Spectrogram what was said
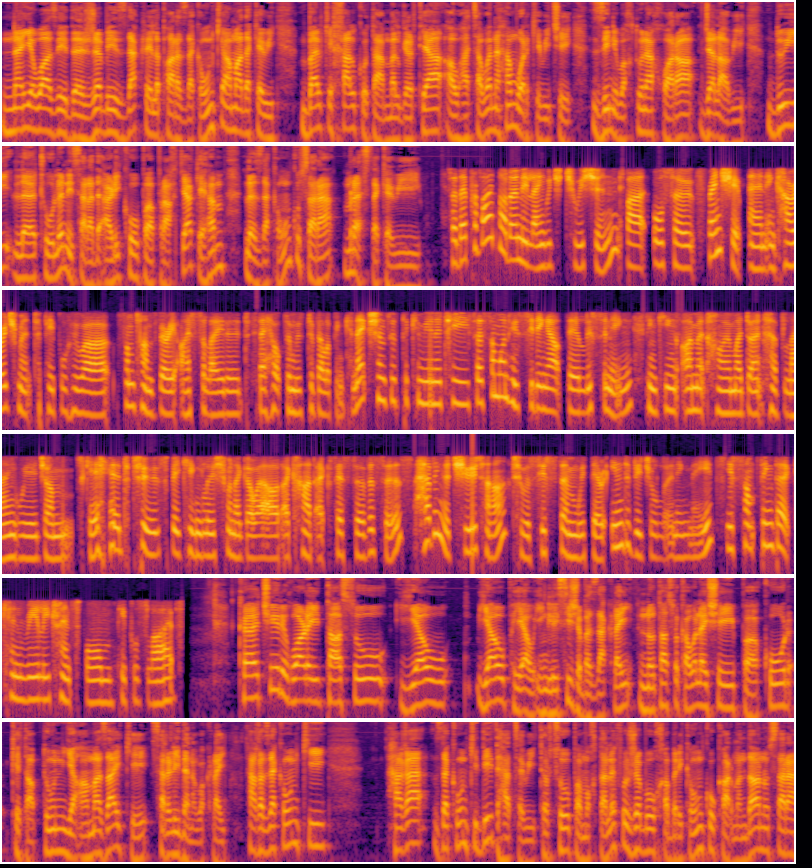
نه یوازې د ژبې زده کړې لپاره زده کوونکي آماده کوي بلکې خلکو ته ملګرتیا او هڅونه هم ورکوي چې ځینې وختونه خورا جلاوي دوی له ټولنې سره د اړیکو په پراختیا کې هم له زده کوونکو سره مرسته کوي So they provide not only language tuition, but also friendship and encouragement to people who are sometimes very isolated. They help them with developing connections with the community. So someone who's sitting out there listening, thinking, I'm at home, I don't have language, I'm scared to speak English when I go out, I can't access services. Having a tutor to assist them with their individual learning needs is something that can really transform people's lives. که چیرې غواړئ تاسو یو یو په یو انګلیسي ژبه زده کړئ نو تاسو کولای شئ په کور کتابتون یا عامه ځای کې سره لیدنه وکړئ هغه زده کوونکي هغه زده کوونکي دې ته هڅوي ترڅو په مختلفو ژبو خبرې کوونکو کارمندانو سره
